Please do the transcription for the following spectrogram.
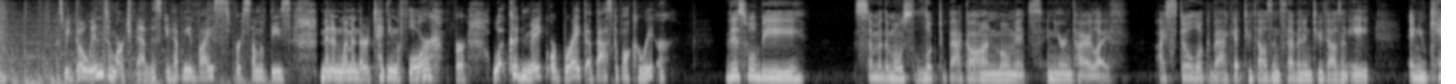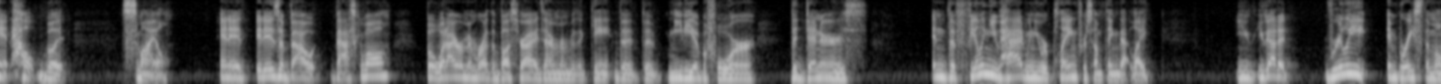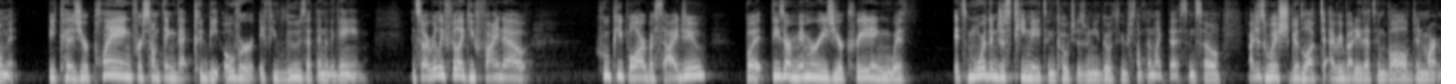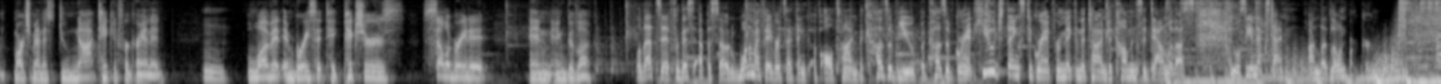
as we go into March Madness, do you have any advice for some of these men and women that are taking the floor for what could make or break a basketball career? This will be some of the most looked back on moments in your entire life. I still look back at 2007 and 2008, and you can't help but smile. And it, it is about basketball, but what I remember are the bus rides. I remember the game, the the media before, the dinners, and the feeling you had when you were playing for something that like you you got to really embrace the moment because you're playing for something that could be over if you lose at the end of the game. And so I really feel like you find out who people are beside you, but these are memories you're creating with it's more than just teammates and coaches when you go through something like this. And so I just wish good luck to everybody that's involved in Mar- March Madness. Do not take it for granted. Mm. Love it, embrace it, take pictures, celebrate it, and and good luck. Well, that's it for this episode. One of my favorites, I think, of all time because of you, because of Grant. Huge thanks to Grant for making the time to come and sit down with us. And we'll see you next time on Ledlow and Parker.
